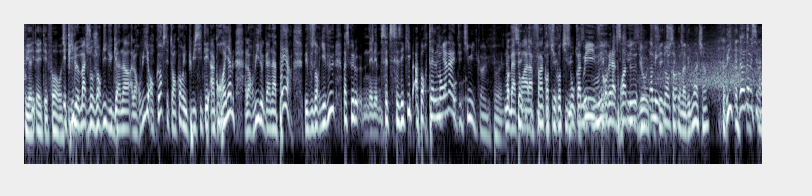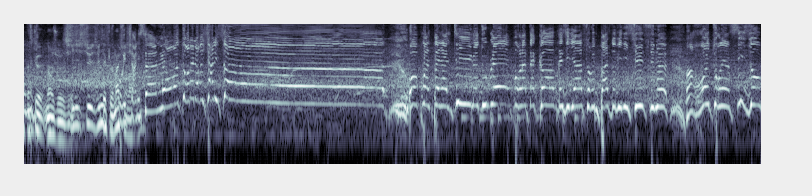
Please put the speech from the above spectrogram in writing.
Kouyaté a été fort aussi. Et puis le match d'aujourd'hui du Ghana. Alors oui, encore, c'était encore une publicité incroyable. Alors oui, leGhana perd, mais vous auriez vu, parce que le- cette- ces équipes apportent Le tellement. Ghana était timide quand même. Ouais, mais attends, C'est- à la fin, quand, quand tu- quand même oui, reviennent à parce 3-2. que- Yo, Non, mais tu sais, qu'on a vu le match. Hein oui, non, non, mais c'est pour vous Parce que, non, je, sais que Vinicius le match, Richarlison. Le de Richarlison Au point de pénalty, le doublé pour l'attaquant brésilien sur une passe de Vinicius. Une, un retourné, un ciseau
